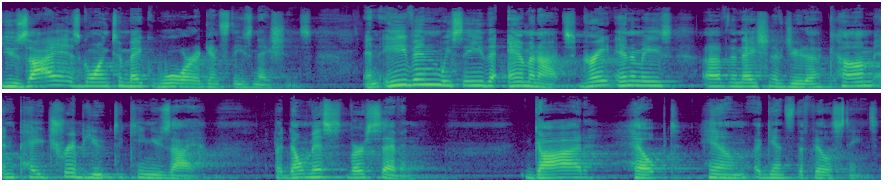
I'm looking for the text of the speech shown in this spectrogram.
Uzziah is going to make war against these nations. And even we see the Ammonites, great enemies of the nation of Judah, come and pay tribute to King Uzziah. But don't miss verse 7. God helped him against the Philistines.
